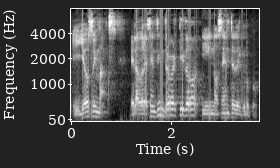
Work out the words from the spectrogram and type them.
Y yo soy Max, el adolescente introvertido e inocente del grupo.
